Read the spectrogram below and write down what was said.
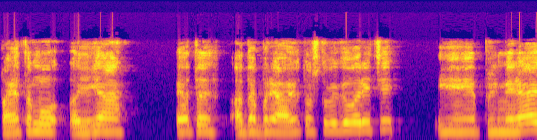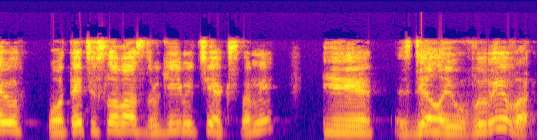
Поэтому э, я это одобряю, то, что вы говорите, и примеряю вот эти слова с другими текстами, и сделаю вывод,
